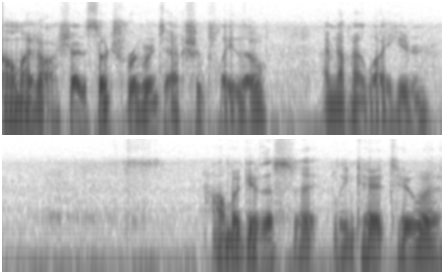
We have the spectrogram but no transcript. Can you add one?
Oh my gosh, that is so triggering to actually play though. I'm not gonna lie here. I'm gonna give this uh, link to uh,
